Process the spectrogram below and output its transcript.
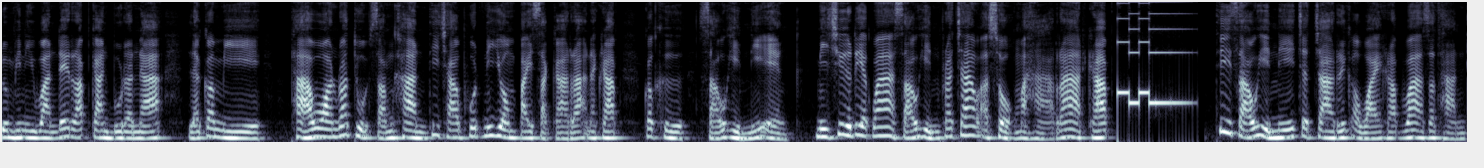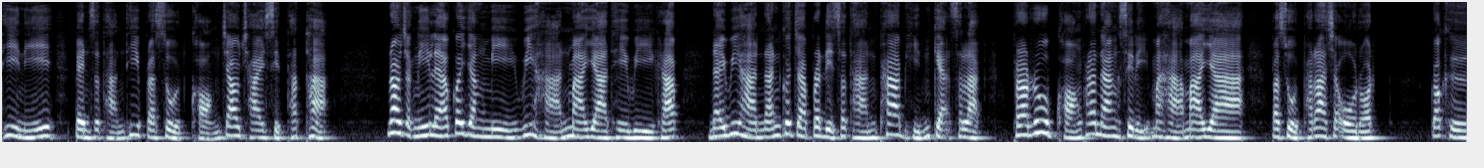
ลุมพินีวันได้รับการบูรณะ แล้วก็มีถาวรวัตถุสำคัญที่ชาวพุทธนิยมไปสักการะนะครับ ก็คือเสาหินนี้เอง มีชื่อเรียกว่าเสาหินพระเจ้าอโศกมหาราชครับ ที่เสาหินนี้จะจารึกเอาไว้ครับว่าสถานที่นี้เป็นสถานที่ประสูติของเจ้าชายสิทธัตถะ นอกจากนี้แล้วก็ยังมีวิหารมายาเทวีครับ ในวิหารนั้นก็จะประดิษฐานภาพหินแกะสลัก พระรูปของพระนางสิริมหามายา ประสูติพระราชโอรส ก็คือ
